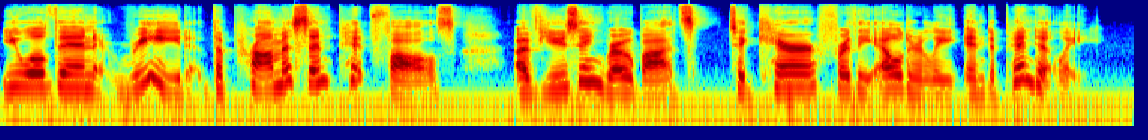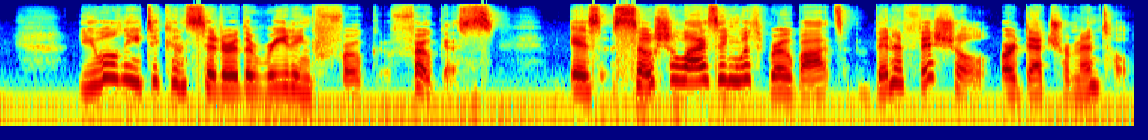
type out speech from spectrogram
You will then read the promise and pitfalls of using robots to care for the elderly independently you will need to consider the reading fo focus. Is socializing with robots beneficial or detrimental?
